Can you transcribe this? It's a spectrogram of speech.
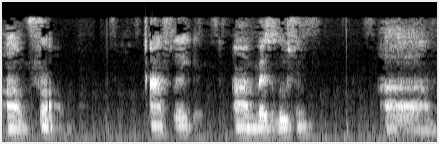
um, from conflict um, resolution um,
